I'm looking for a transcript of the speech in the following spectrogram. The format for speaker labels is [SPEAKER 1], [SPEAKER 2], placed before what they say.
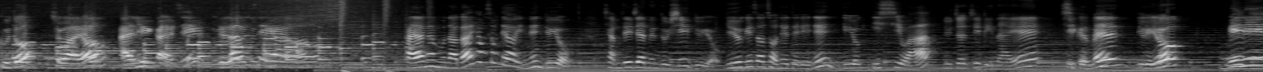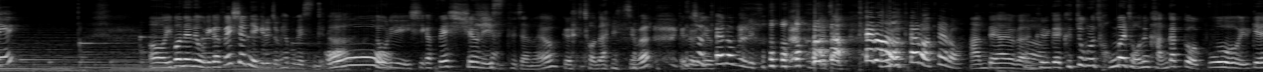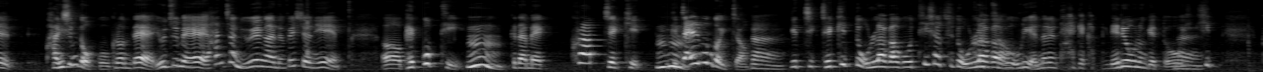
[SPEAKER 1] 구독, 좋아요, 알림까지 눌러주세요. 다양한 문화가 형성되어 있는 뉴욕.
[SPEAKER 2] 잠들지 않는 도시 뉴욕
[SPEAKER 1] 뉴욕에서 전해드리는 뉴욕 이씨와
[SPEAKER 2] 뉴저지 리나의
[SPEAKER 1] 지금은 뉴욕 미니.
[SPEAKER 2] 어, 이번에는 우리가 패션 얘기를 좀 해보겠습니다.
[SPEAKER 1] 오.
[SPEAKER 2] 또 우리 이 씨가 패셔니스타잖아요. 그래서 저는 아니지만 그래서
[SPEAKER 1] 패션
[SPEAKER 2] 이제
[SPEAKER 1] 테러리스트.
[SPEAKER 2] 맞아
[SPEAKER 1] 테러요, 테러, 테러.
[SPEAKER 2] 안돼 하여간
[SPEAKER 1] 어.
[SPEAKER 2] 그러니까 그쪽으로 정말 저는 감각도 없고 이렇게 관심도 없고 그런데 요즘에 한창 유행하는 패션이 어, 배꼽티
[SPEAKER 1] 음.
[SPEAKER 2] 그다음에 크랍 재킷
[SPEAKER 1] 음흠.
[SPEAKER 2] 이렇게 짧은 거 있죠.
[SPEAKER 1] 네.
[SPEAKER 2] 이게 지- 재킷도 올라가고 티셔츠도 올라가고
[SPEAKER 1] 그렇죠.
[SPEAKER 2] 우리 옛날에는 다 이렇게 가- 내려오는 게또
[SPEAKER 1] 네.
[SPEAKER 2] 힙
